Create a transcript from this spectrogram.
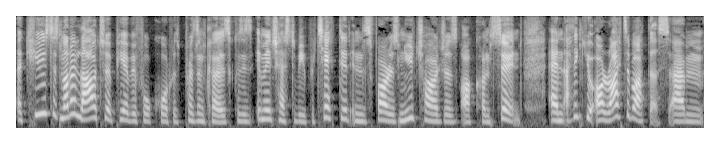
accused is not allowed to appear before court with prison clothes because his image has to be protected in as far as new charges are concerned. And I think you are right about this. Um,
